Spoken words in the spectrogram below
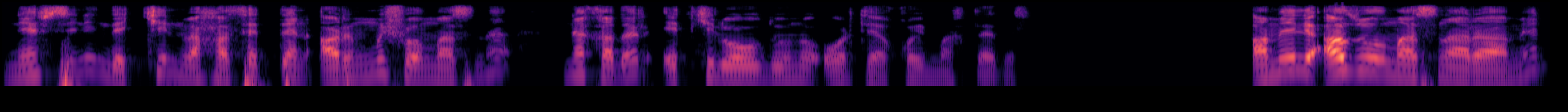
nefsinin de kin ve hasetten arınmış olmasına ne kadar etkili olduğunu ortaya koymaktadır. Ameli az olmasına rağmen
